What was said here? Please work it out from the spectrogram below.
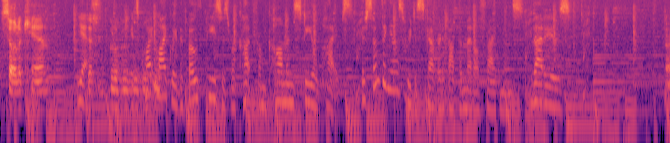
Soda can. Yes. Just glug, glug, It's glug, quite glug. likely that both pieces were cut from common steel pipes. There's something else we discovered about the metal fragments. That is, Um,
